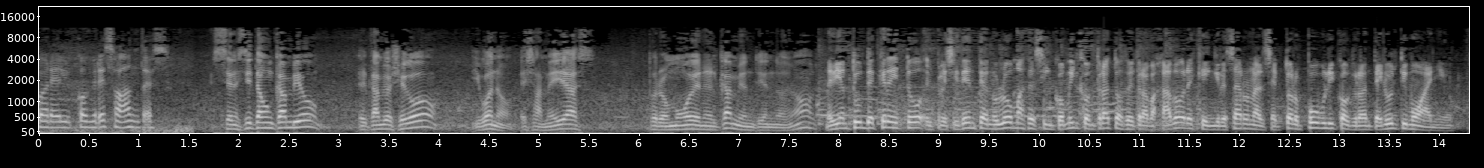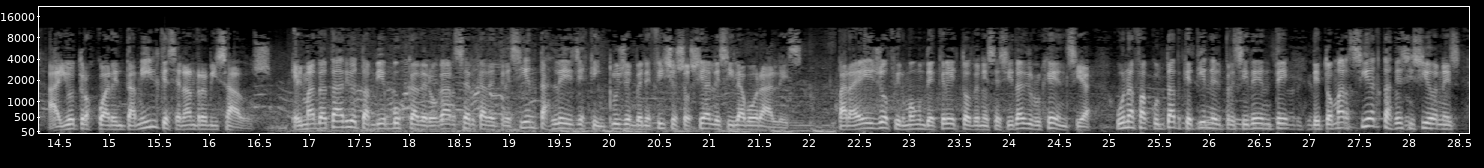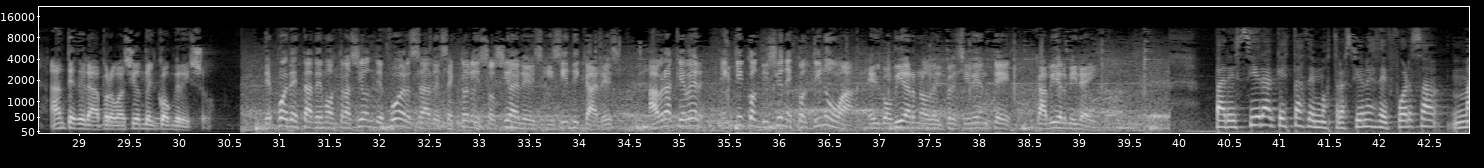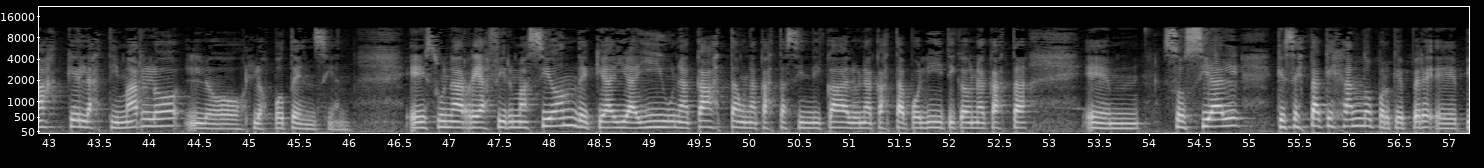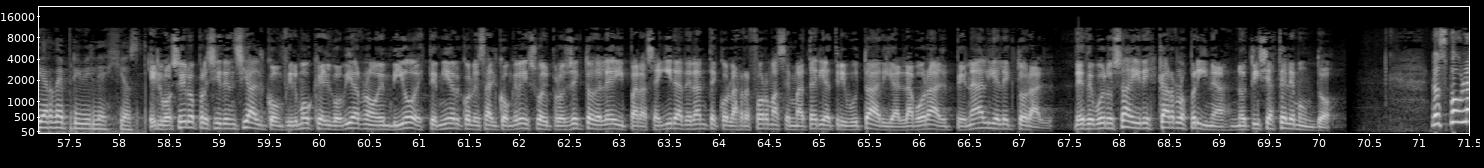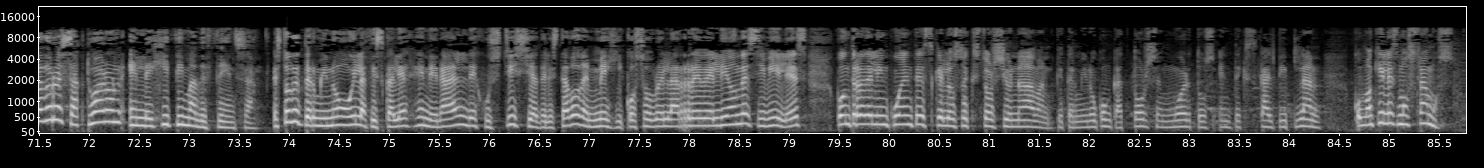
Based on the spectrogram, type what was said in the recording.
por el Congreso antes. Se necesita un cambio, el cambio llegó y bueno, esas medidas promueven el cambio, entiendo, ¿no? Mediante un decreto, el presidente anuló más de 5.000 contratos de trabajadores que ingresaron al sector público durante el último año. Hay otros 40.000 que serán revisados. El mandatario también busca derogar cerca de 300 leyes que incluyen beneficios sociales y laborales. Para ello firmó un decreto de necesidad y urgencia, una facultad que tiene el presidente de tomar ciertas decisiones antes de la aprobación del Congreso. Después de esta demostración de fuerza de sectores sociales y sindicales, habrá que ver en qué condiciones continúa el gobierno del presidente Javier Milei. Pareciera que estas demostraciones de fuerza, más que lastimarlo, los, los potencian es una reafirmación de que hay ahí una casta, una casta sindical, una casta política, una casta eh, social que se está quejando porque eh, pierde privilegios. El vocero presidencial confirmó que el gobierno envió este miércoles al Congreso el proyecto de ley para seguir adelante con las reformas en materia tributaria, laboral, penal y electoral. Desde Buenos Aires, Carlos Prina, Noticias Telemundo. Los pobladores actuaron en legítima defensa. Esto determinó hoy la Fiscalía General de Justicia del Estado de México sobre la rebelión de civiles contra delincuentes que los extorsionaban, que terminó con 14 muertos en Texcaltitlán, como aquí les mostramos.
